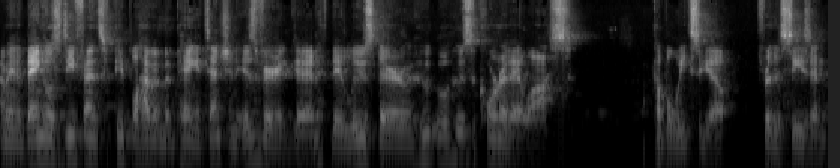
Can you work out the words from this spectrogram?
I mean, the Bengals defense, if people haven't been paying attention, is very good. They lose their who, who's the corner they lost a couple weeks ago for the season.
